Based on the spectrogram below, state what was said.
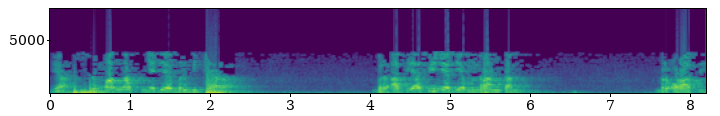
ya semangatnya dia berbicara. Berapi-apinya dia menerangkan berorasi.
